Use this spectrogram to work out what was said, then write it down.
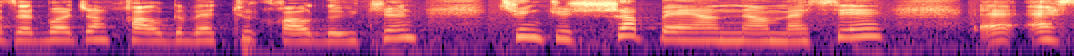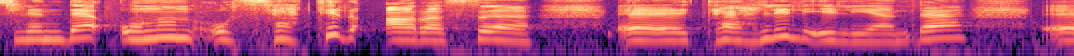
Azərbaycan xalqı və Türk xalqı üçün. Çünki Şuşa bəyannaməsi e, əslində onun o sətir arası e, təhlil eləyəndə e,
